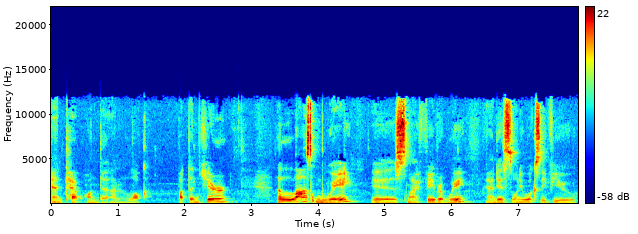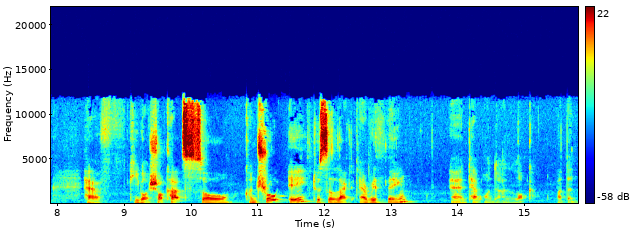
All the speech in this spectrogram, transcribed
and tap on the unlock button here. The last way is my favorite way and this only works if you have keyboard shortcuts. So Control A to select everything and tap on the unlock button.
